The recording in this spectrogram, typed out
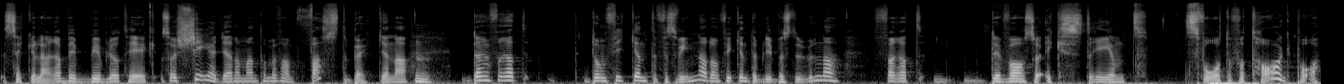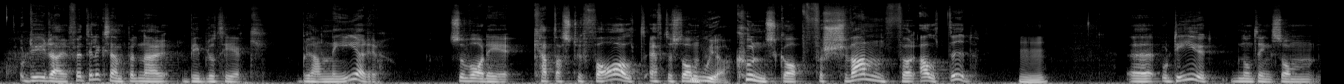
sekulära bi- bibliotek så kedjade man ta med fram fast böckerna. Därför att de fick inte försvinna, de fick inte bli bestulna för att det var så extremt svårt att få tag på. Och det är ju därför till exempel när bibliotek brann ner så var det katastrofalt eftersom Oh ja. kunskap försvann för alltid. Mm. Eh, och det är ju någonting som...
